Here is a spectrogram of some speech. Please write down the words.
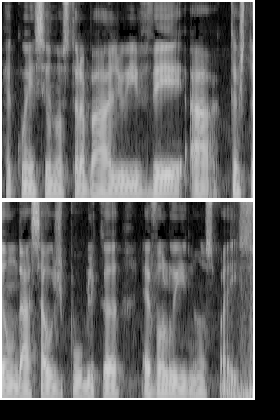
reconhecer o nosso trabalho e ver a questão da saúde pública evoluir no nosso país.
